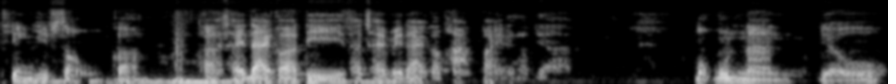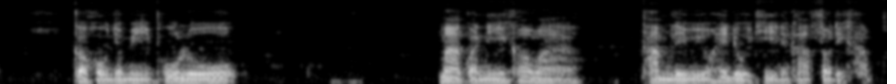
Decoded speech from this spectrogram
เที่ยงยี่สิบสองก็ถ้าใช้ได้ก็ดี ถ้าใช้ไม่ได้ก็ผ่านไปนะครับ อย่าหมกมุ่นนาน เดี๋ยวก็คงจะมีผู้รู้ มากกว่านี้เข้ามาทำรีวิวให้ดูอีกทีนะครับ สวัสดีครับ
